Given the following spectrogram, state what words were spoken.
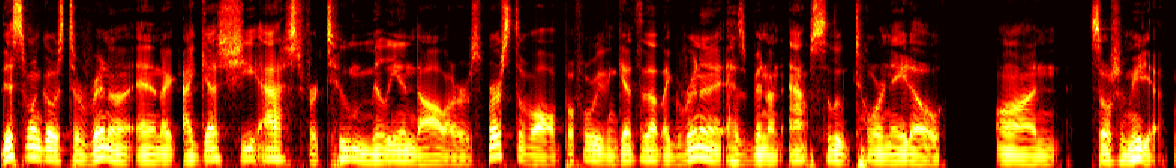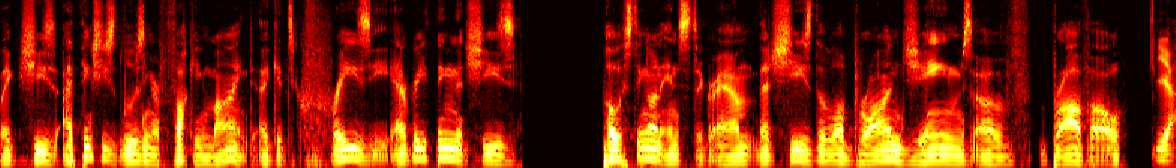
this one goes to Rinna, and I, I guess she asked for $2 million. First of all, before we even get to that, like Rinna has been an absolute tornado on social media. Like she's I think she's losing her fucking mind. Like it's crazy. Everything that she's posting on Instagram that she's the LeBron James of Bravo Yeah.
